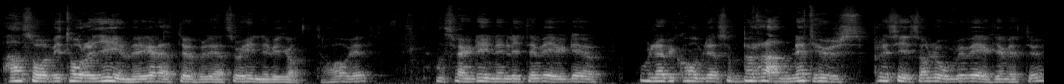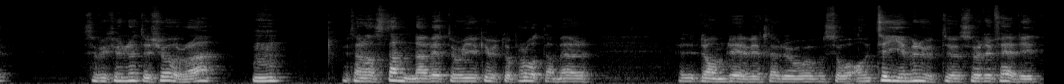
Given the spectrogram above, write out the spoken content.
Han sa vi tar en genväg rätt över det så hinner vi gott. Ja visst. Han svängde in en liten väg där. Och när vi kom där så brann ett hus precis som låg vid vägen vet du. Så vi kunde inte köra. Mm. Utan han stannade vet du, och gick ut och pratade med dem där vet du. Och så om tio minuter så är det färdigt.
